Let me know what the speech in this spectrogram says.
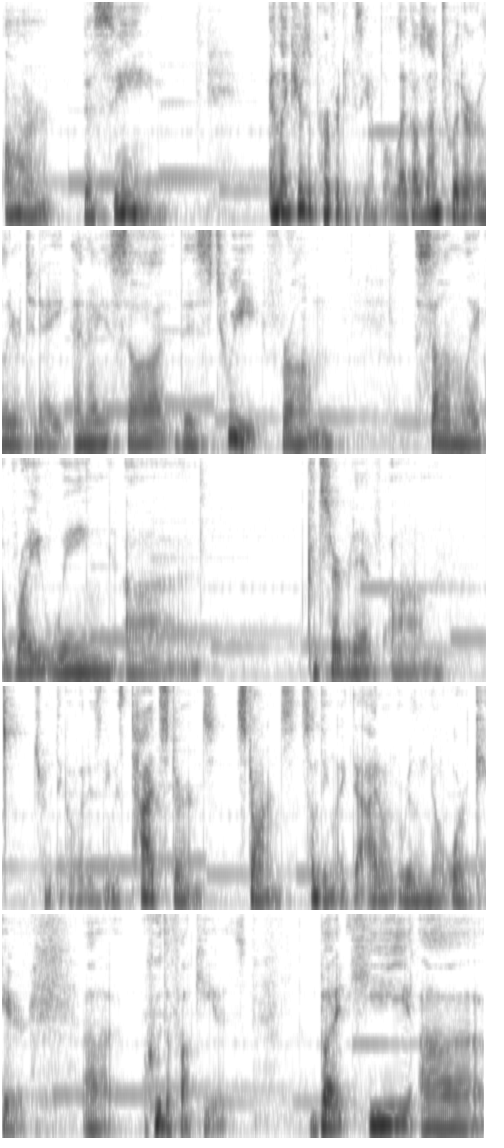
aren't the same. And like here's a perfect example. Like I was on Twitter earlier today and I saw this tweet from some like right wing uh, conservative. Um, I'm trying to think of what his name is. Todd Stearns, Starnes, something like that. I don't really know or care uh, who the fuck he is, but he uh,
